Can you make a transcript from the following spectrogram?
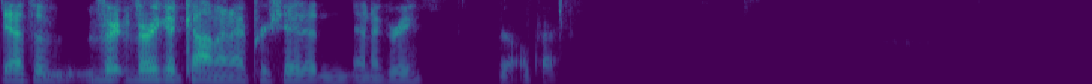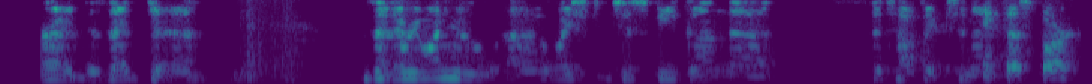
Yeah, it's a very, very good comment. I appreciate it and, and agree. Yeah, okay. All right, is that, uh, is that everyone who uh, wished to speak on the, the topic tonight thus far?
